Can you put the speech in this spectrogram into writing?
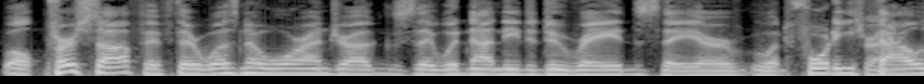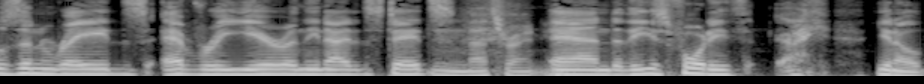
Well, first off, if there was no war on drugs, they would not need to do raids. They are what forty thousand raids every year in the United States. Mm, that's right, yeah. And these forty, you know,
